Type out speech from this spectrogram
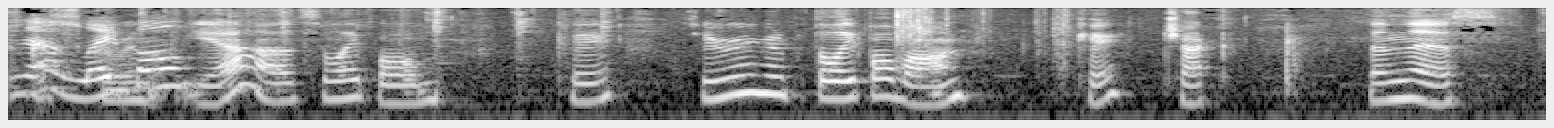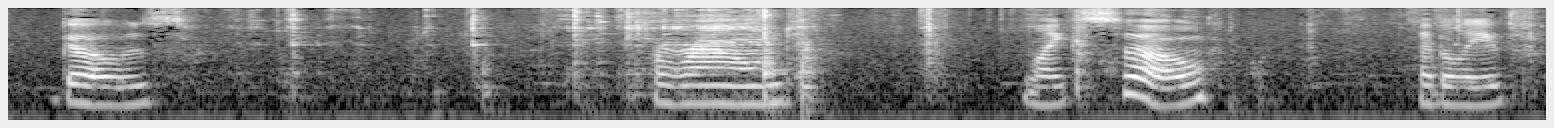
Is that a light in- bulb? Yeah, that's the light bulb. Okay, so we're gonna put the light bulb on. Okay, check. Then this goes around like so, I believe.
